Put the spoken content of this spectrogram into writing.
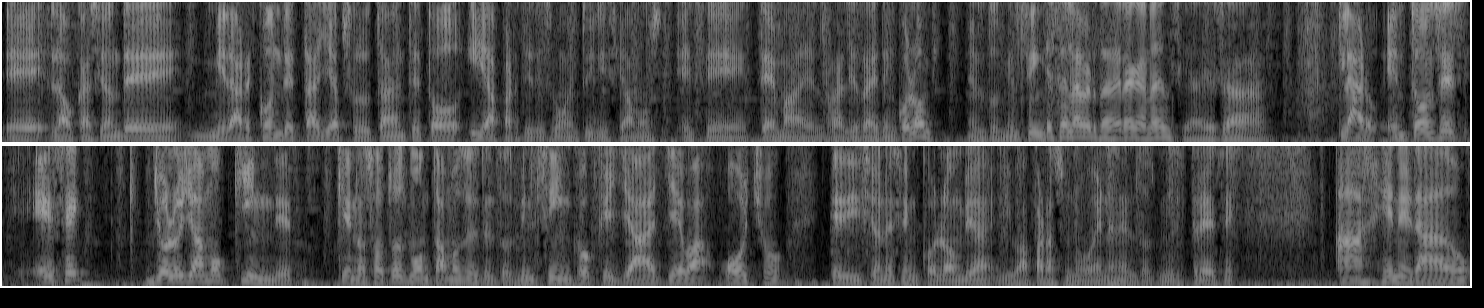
eh, la ocasión de mirar con detalle absolutamente todo y a partir de ese momento iniciamos ese tema del Rally Ride en Colombia, en el 2005. Esa es la verdadera ganancia, esa... Claro, entonces ese yo lo llamo Kinder, que nosotros montamos desde el 2005, que ya lleva ocho ediciones en Colombia y va para su novena en el 2013 ha generado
